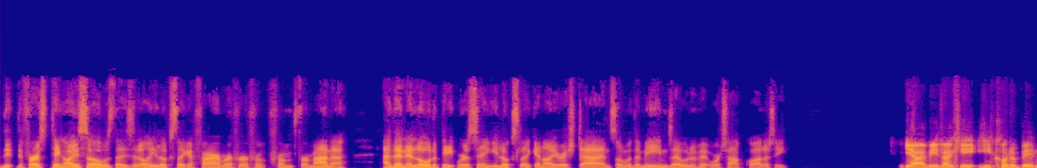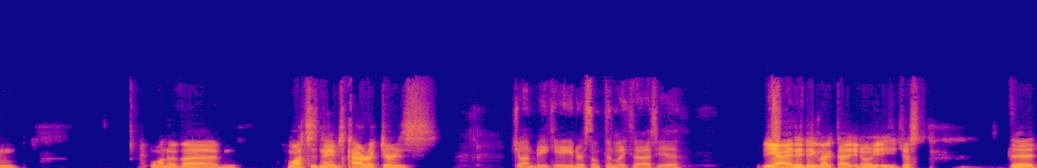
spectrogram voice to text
the, the first thing I saw was that he said, "Oh, he looks like a farmer for, from from Fermanagh." And then a load of people were saying he looks like an Irish dad, and some of the memes out of it were top quality. Yeah, I mean, like he, he could have been one of um, what's his name's characters. John B. Keane or something like that, yeah. Yeah, anything like that. You know, he just the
